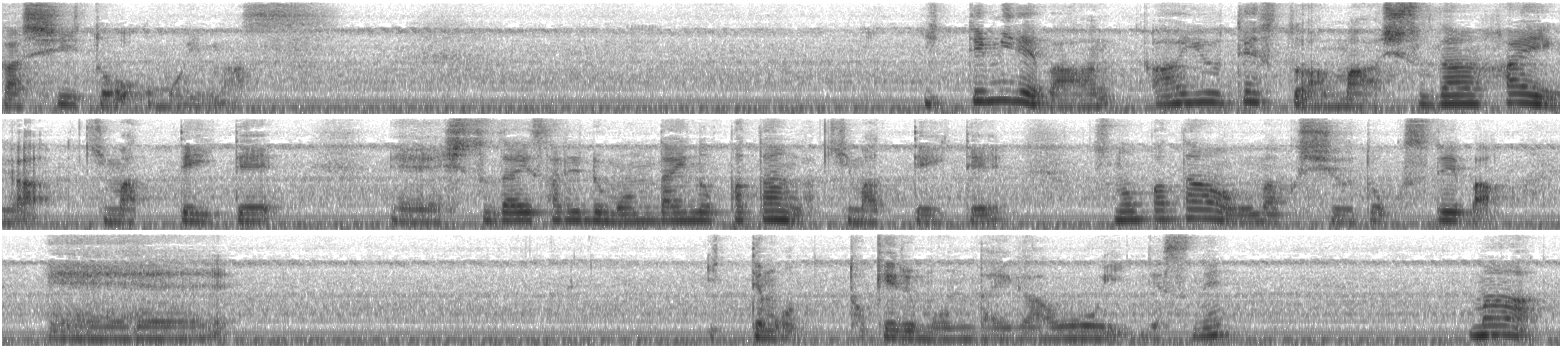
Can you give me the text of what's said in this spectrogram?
難しいと思います。言ってみればああいうテストはまあ出題範囲が決まっていて、えー、出題される問題のパターンが決まっていてそのパターンをうまく習得すれば、えー、言っても解ける問題が多いですね。まあ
